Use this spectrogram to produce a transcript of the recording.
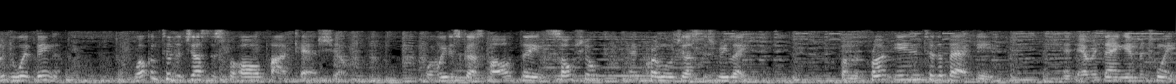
I'm Dewhitt Bingham. Welcome to the Justice for All podcast show, where we discuss all things social and criminal justice related, from the front end to the back end, and everything in between.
